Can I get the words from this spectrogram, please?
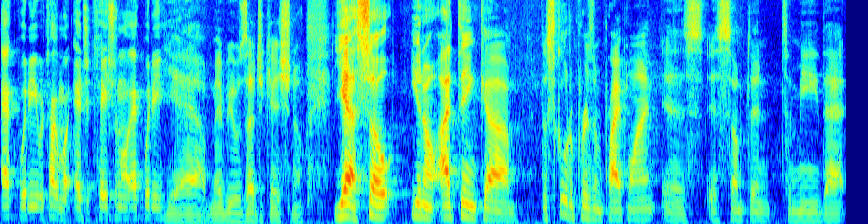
equity. We're talking about educational equity. Yeah, maybe it was educational. Yeah, so you know, I think um, the school to prison pipeline is is something to me that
